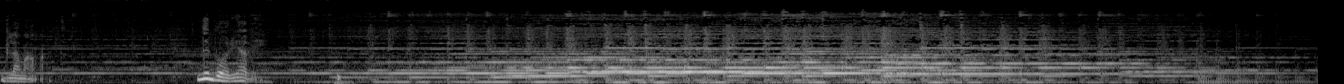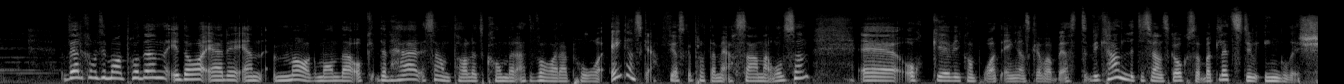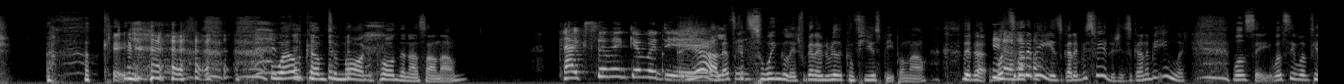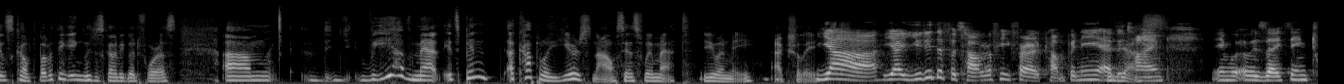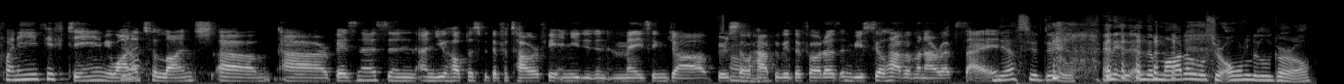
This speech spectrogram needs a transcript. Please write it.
bland annat. Nu börjar vi. Välkommen till Magpodden. Idag är det en magmåndag och det här samtalet kommer att vara på engelska. För jag ska prata med Asana Olsen. Eh, och vi kom på att engelska var bäst. Vi kan lite svenska också, but let's do English. okay. Welcome to Magpodden, Asana. Tack så mycket Bodil. Yeah, let's get Swinglish. We're going to really confuse people now. What's yeah. it going to be? It's going to be Swedish. It's going to be English. We'll see. We'll see what feels comfortable. I think English is going to be good for us. Um, we have met. It's been a couple of years now since we met, you and me, actually. Yeah, yeah. You did the photography for our company at the yes. time. It was, I think, 2015. We wanted yep. to launch um, our business, and, and you helped us with the photography, and you did an amazing job. We're so happy with the photos, and we still have them on our website. Yes, you do. and it, and the model was your own little girl.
